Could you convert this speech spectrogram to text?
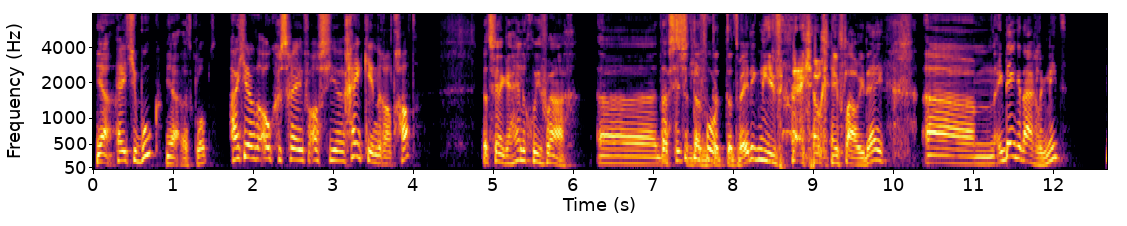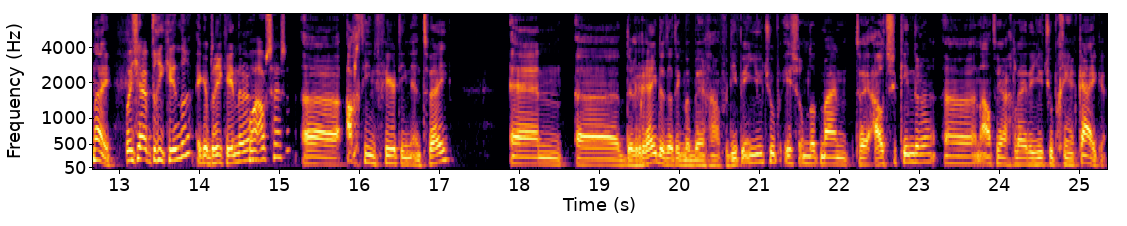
Ja, heet je boek. ja, dat klopt. Had je dat ook geschreven als je geen kinderen had gehad? Dat vind ik een hele goede vraag. Eh, dat, zit dat, dat weet ik niet. ik heb geen flauw idee. Ehm, ik denk het eigenlijk niet. Nee, Want jij hebt drie kinderen. ik heb drie kinderen. Hoe oud zijn ze? Eh, 18, 14 en 2. En eh, de reden dat ik me ben gaan verdiepen in YouTube is omdat mijn twee oudste kinderen eh, een aantal jaar geleden YouTube gingen kijken.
